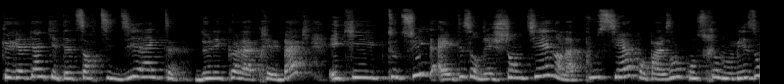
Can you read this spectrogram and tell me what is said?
que quelqu'un qui était sorti direct de l'école après le bac et qui tout de suite a été sur des chantiers dans la poussière pour par exemple construire nos maisons.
